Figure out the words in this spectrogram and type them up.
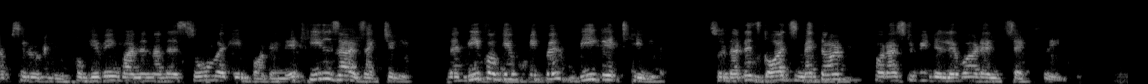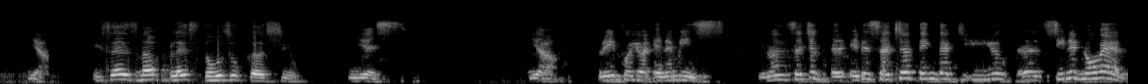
absolutely. Forgiving one another is so very important. It heals us actually. When we forgive people, we get healed. So that is God's method for us to be delivered and set free. Yeah. He says, Now bless those who curse you. Yes. Yeah. Pray for your enemies. You know, such a it is such a thing that you've uh, seen it nowhere.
